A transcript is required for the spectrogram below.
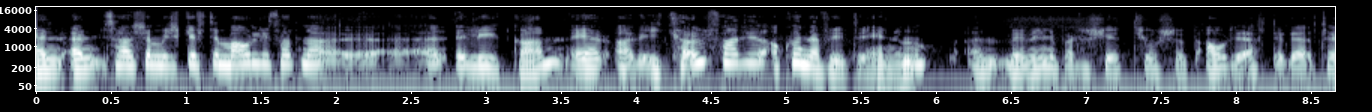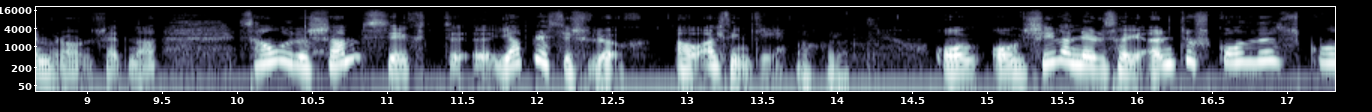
En, en það sem ég skipti máli þarna uh, líka er að í kjölfarið á kvennafrítiðinum, við minnum bara 77 árið eftir eða tveimur árið setna, þá eru samþygt eh, jafnbrettislög á alþingi. Akkurat. Og, og síðan eru þau endurskoðuð sko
